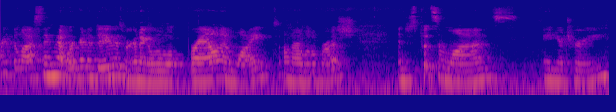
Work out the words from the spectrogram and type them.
All right, the last thing that we're gonna do is we're gonna go a little brown and white on our little brush and just put some lines in your tree.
